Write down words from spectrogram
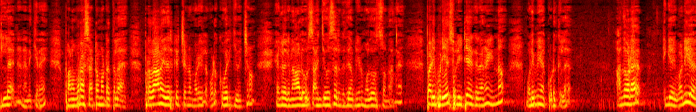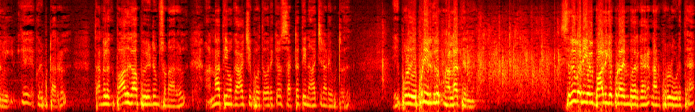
இல்லைன்னு நினைக்கிறேன். பல முறை சட்டமன்றத்தில் பிரதான எதிர்க்கட்சி என்ற முறையில் கூட கோரிக்கை வச்சோம். எங்களுக்கு நாலு வருஷம் அஞ்சு வருஷம் இருக்குது அப்படின்னு முதல் வருஷம் சொன்னாங்க. படிப்படியாக சொல்லிகிட்டே இருக்கிறாங்க. இன்னும் முழுமையாக கொடுக்கல. அதோட இங்கே வணிகர்கள் இங்கே குறிப்பிட்டார்கள். தங்களுக்கு பாதுகாப்பு வேண்டும் சொன்னார்கள். அதிமுக ஆட்சி பொறுத்த வரைக்கும் சட்டத்தின் ஆட்சி நடைபெற்றது. இப்பொழுது எப்படி இருக்குது நல்லா தெரியும். சிறுவணிகள் பாதிக்கக்கூடாது என்பதற்காக நான் குரல் கொடுத்தேன்.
